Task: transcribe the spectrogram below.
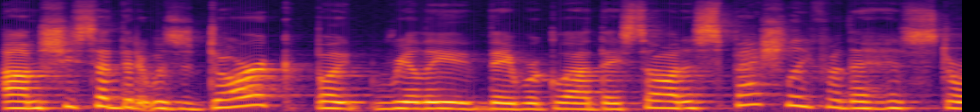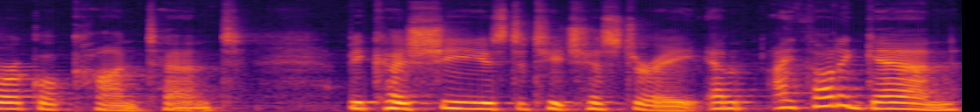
Um, she said that it was dark, but really they were glad they saw it, especially for the historical content, because she used to teach history. And I thought again,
